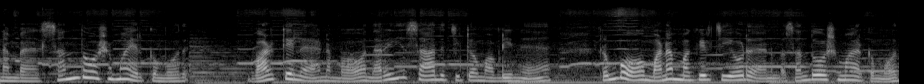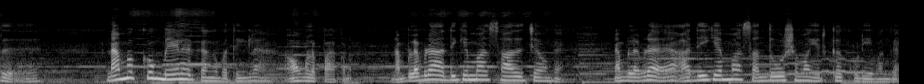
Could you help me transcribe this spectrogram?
நம்ம சந்தோஷமாக இருக்கும்போது வாழ்க்கையில் நம்ம நிறைய சாதிச்சிட்டோம் அப்படின்னு ரொம்ப மன மகிழ்ச்சியோடு நம்ம சந்தோஷமாக இருக்கும்போது நமக்கும் மேலே இருக்காங்க பார்த்தீங்களா அவங்கள பார்க்கணும். நம்மளை விட அதிகமாக சாதித்தவங்க நம்மளை விட அதிகமாக சந்தோஷமாக இருக்கக்கூடியவங்க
